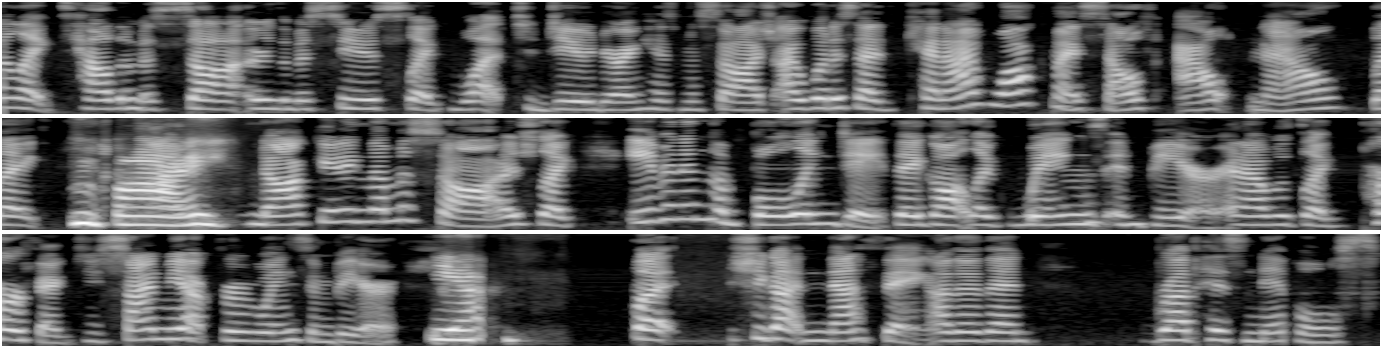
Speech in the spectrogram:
to like tell the massage or the masseuse like what to do during his massage." I would have said, "Can I walk myself out now?" Like Bye. I'm not getting the massage. Like even in the bowling date, they got like wings and beer, and I was like, perfect. You signed me up for wings and beer. Yeah. But she got nothing other than rub his nipples.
